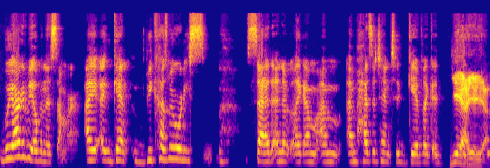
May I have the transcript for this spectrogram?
we are going to be open this summer. I again because we already said and like I'm I'm I'm hesitant to give like a yeah yeah yeah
